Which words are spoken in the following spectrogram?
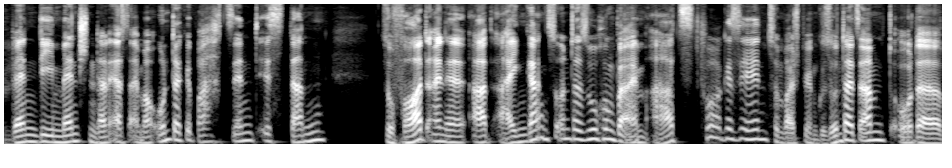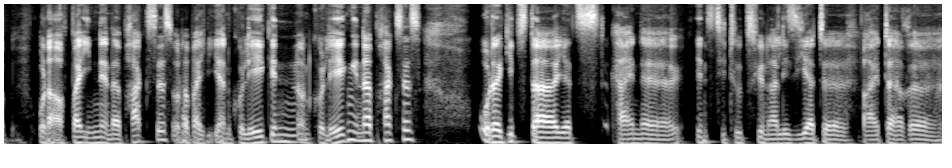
wenn die Menschen dann erst einmal untergebracht sind, ist dann sofort eine Art Eingangsuntersuchung bei einem Arzt vorgesehen, zum Beispiel im Gesundheitsamt oder, oder auch bei Ihnen in der Praxis oder bei Ihren Kolleginnen und Kollegen in der Praxis? Oder gibt es da jetzt keine institutionalisierte weitere,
